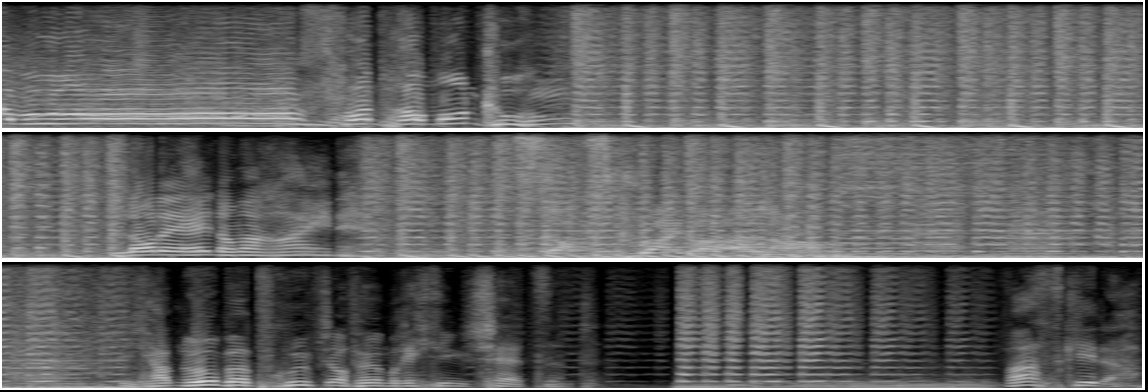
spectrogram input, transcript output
Abos von Frau Mondkuchen. Leute, hält noch mal rein. Subscriber Alarm. Ich habe nur überprüft, ob wir im richtigen Chat sind. Was geht ab?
